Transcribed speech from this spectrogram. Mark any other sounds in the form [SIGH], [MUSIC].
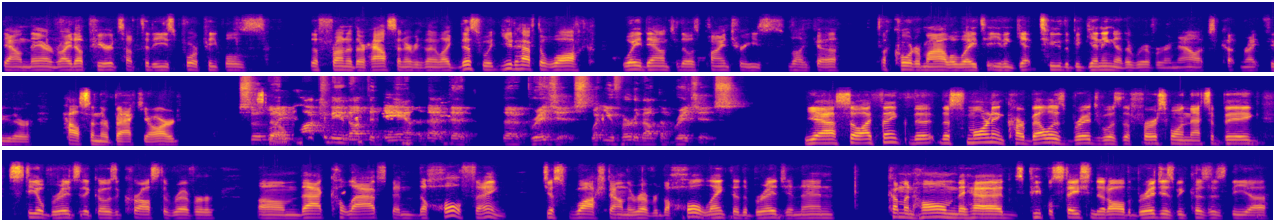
down there, and right up here, it's up to these poor people's the front of their house and everything. Like this would you'd have to walk way down to those pine trees like a, a quarter mile away to even get to the beginning of the river and now it's cutting right through their house in their backyard. So, so talk to me about the dam the, the the bridges what you've heard about the bridges. Yeah so i think the this morning Carbella's bridge was the first one. That's a big steel bridge that goes across the river. Um, that collapsed and the whole thing just washed down the river, the whole length of the bridge. And then coming home, they had people stationed at all the bridges because as the uh,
